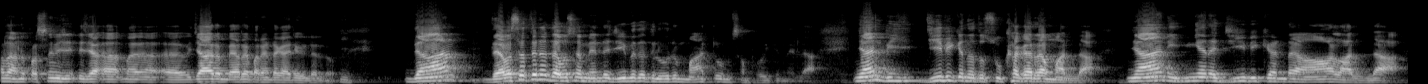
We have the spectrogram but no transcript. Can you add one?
അതാണ് പ്രശ്ന വിചാരം വേറെ പറയേണ്ട കാര്യമില്ലല്ലോ. ഞാൻ ദിവസത്തിന് ദിവസം എന്റെ ജീവിതത്തിൽ ഒരു മാറ്റവും സംഭവിക്കുന്നില്ല. ഞാൻ ജീവിക്കുന്നത് സുഖകരമല്ല. ഞാൻ ഇങ്ങനെ ജീവിക്കേണ്ട ആളല്ല.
